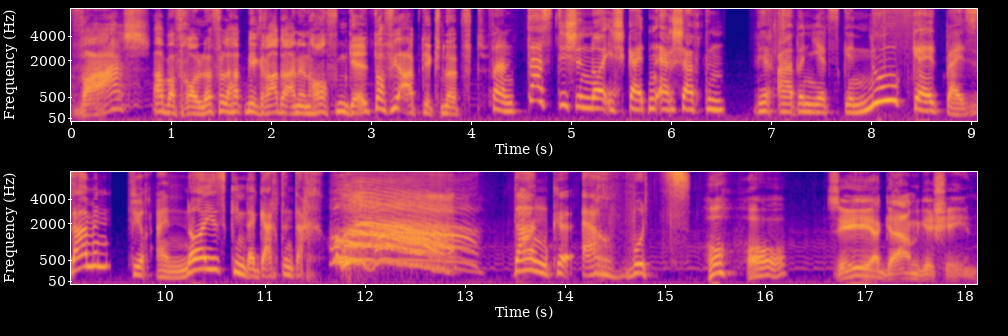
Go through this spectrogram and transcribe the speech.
Was? Aber Frau Löffel hat mir gerade einen Haufen Geld dafür abgeknöpft. Fantastische Neuigkeiten erschaffen. Wir haben jetzt genug Geld beisammen für ein neues Kindergartendach. Hurra! Danke, Herr Wutz. Ho, ho. Sehr gern geschehen.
